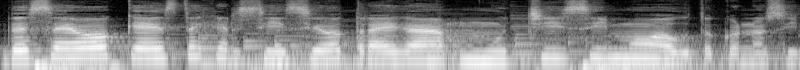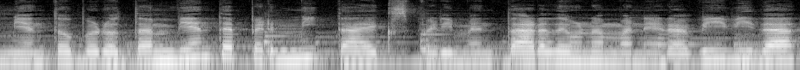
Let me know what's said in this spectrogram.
Deseo que este ejercicio traiga muchísimo autoconocimiento, pero también te permita experimentar de una manera vívida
